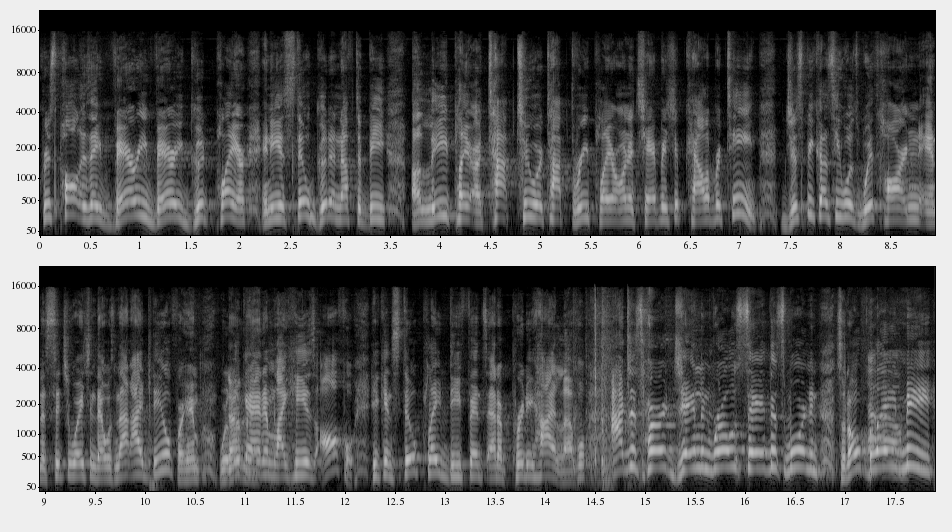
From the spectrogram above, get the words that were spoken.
Chris Paul is a very, very good player, and he is still good enough to be a lead player, a top two or top three player on a championship caliber team. Just because he was with Harden in a situation that was not ideal for him, we're looking at him like he is awful. He can still play defense at a pretty high level. I just heard Jalen Rose say it this morning, so don't blame Uh-oh. me.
